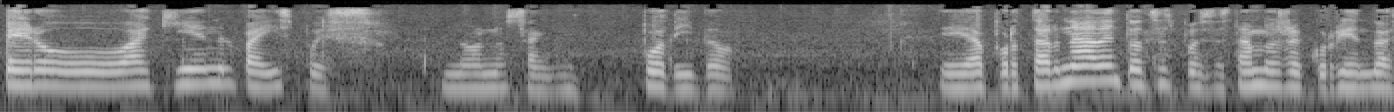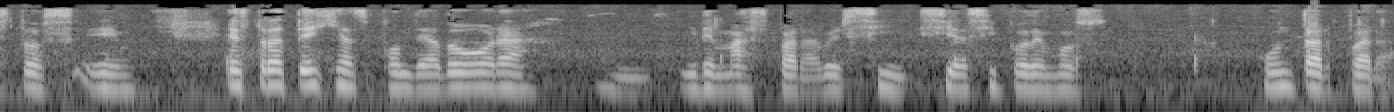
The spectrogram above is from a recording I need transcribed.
pero aquí en el país pues no nos han podido eh, aportar nada, entonces pues estamos recurriendo a estas eh, estrategias fondeadora y, demás para ver si, si así podemos juntar para,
